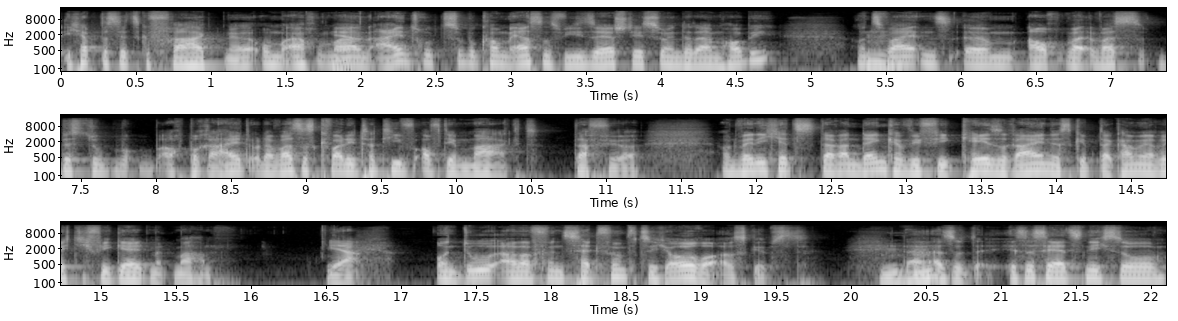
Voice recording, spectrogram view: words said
ich habe das jetzt gefragt, ne, um auch mal ja. einen Eindruck zu bekommen. Erstens, wie sehr stehst du hinter deinem Hobby? Und hm. zweitens, ähm, auch was bist du auch bereit oder was ist qualitativ auf dem Markt dafür? Und wenn ich jetzt daran denke, wie viel Käsereien es gibt, da kann man ja richtig viel Geld mitmachen. Ja. Und du aber für ein Set 50 Euro ausgibst. Mhm. Da, also ist es ja jetzt nicht so,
